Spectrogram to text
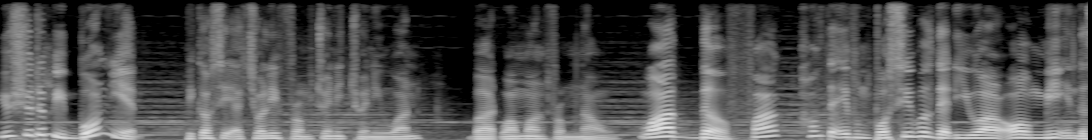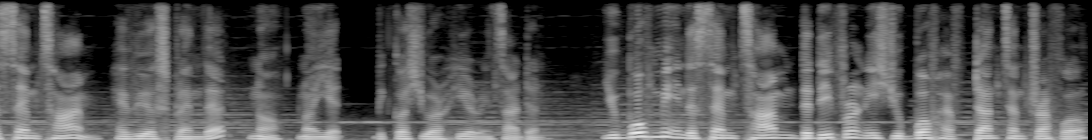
You shouldn't be born yet. Because he actually from 2021 but one month from now. What the fuck? How that even possible that you are all me in the same time? Have you explained that? No, not yet. Because you are here in Sudden. You both me in the same time. The difference is you both have done time travel,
